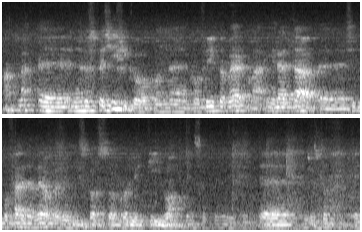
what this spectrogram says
Ma eh, nello specifico con, con Filippo Ver, ma in realtà eh, si può fare davvero quasi un discorso collettivo. Eh, giusto? Eh,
